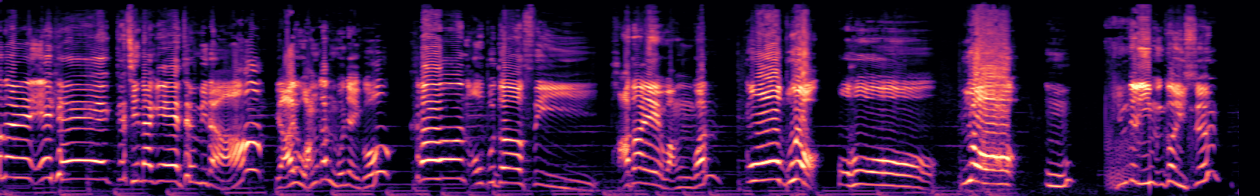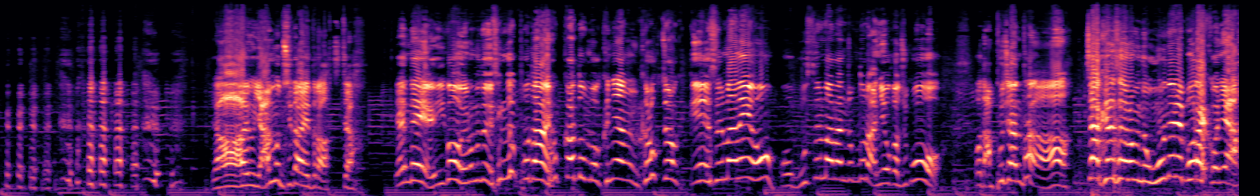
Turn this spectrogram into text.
오늘 이렇게 끝이 나게 됩니다. 야, 이거 왕관 뭐냐, 이거? 크라운 오브 더 씨. 바다의 왕관? 오, 뭐야? 오호. 야, 어? 님들 이- 이거 있음? 야 이거 야무치다 얘들아 진짜 야 근데 이거 여러분들 생각보다 효과도 뭐 그냥 그럭저럭 예, 쓸만해요 어, 못 쓸만한 정도는 아니어가지고 어, 나쁘지 않다 자 그래서 여러분들 오늘 뭘 할 거냐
